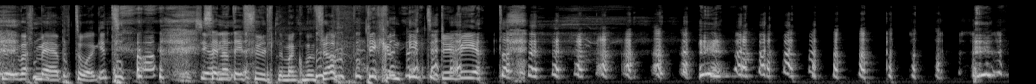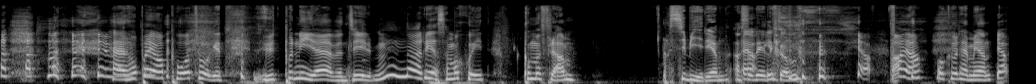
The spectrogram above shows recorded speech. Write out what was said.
Du har ju varit med på tåget. Jag- Sen att det är fult när man kommer fram, det kunde inte du veta. Här hoppar jag på tåget, ut på nya äventyr. Mm, resan var skit. Kommer fram. Sibirien, alltså Ja. det är liksom, Ja. ja ja, åker väl hem igen. Ja,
